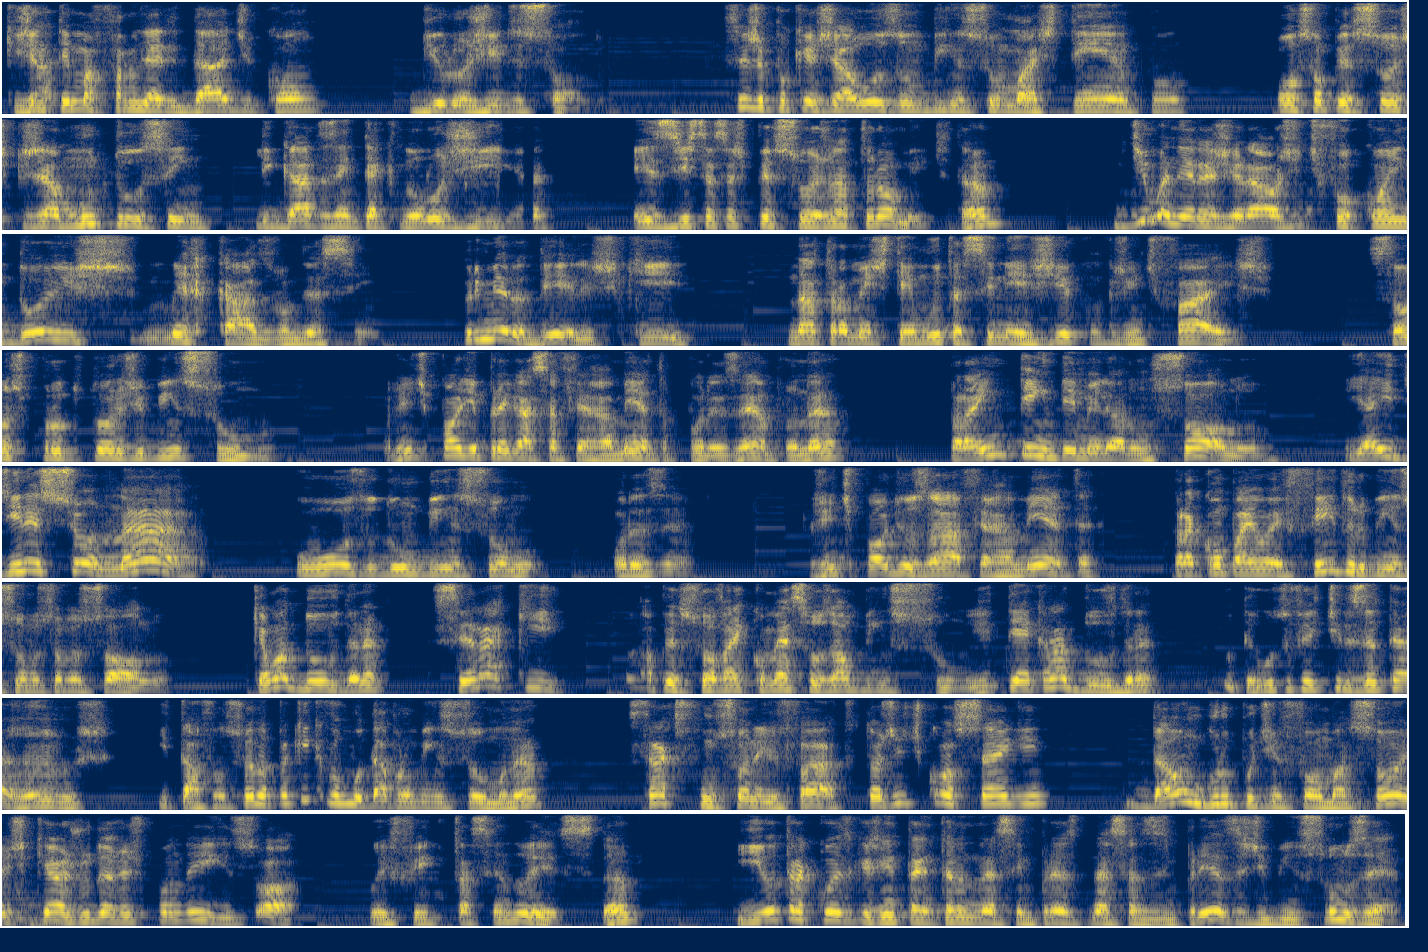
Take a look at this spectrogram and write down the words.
que já têm uma familiaridade com biologia de solo. Seja porque já usam bioinsumo mais tempo, ou são pessoas que já muito assim, ligadas em tecnologia. Existem essas pessoas naturalmente, tá? De maneira geral, a gente focou em dois mercados, vamos dizer assim. O primeiro deles, que naturalmente tem muita sinergia com o que a gente faz, são os produtores de bioinsumo. A gente pode empregar essa ferramenta, por exemplo, né, para entender melhor um solo e aí direcionar o uso de um bioinsumo, por exemplo. A gente pode usar a ferramenta para acompanhar o efeito do bioinsumo sobre o solo, que é uma dúvida, né? Será que a pessoa vai começa a usar o bioinsumo e tem aquela dúvida, né? Eu uso fertilizante há anos e tá funcionando. Para que que eu vou mudar para um bioinsumo, né? Será que isso funciona de fato? Então a gente consegue dar um grupo de informações que ajuda a responder isso. Ó, o efeito está sendo esse. Tá? E outra coisa que a gente está entrando nessa empresa, nessas empresas de bioinsumos é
